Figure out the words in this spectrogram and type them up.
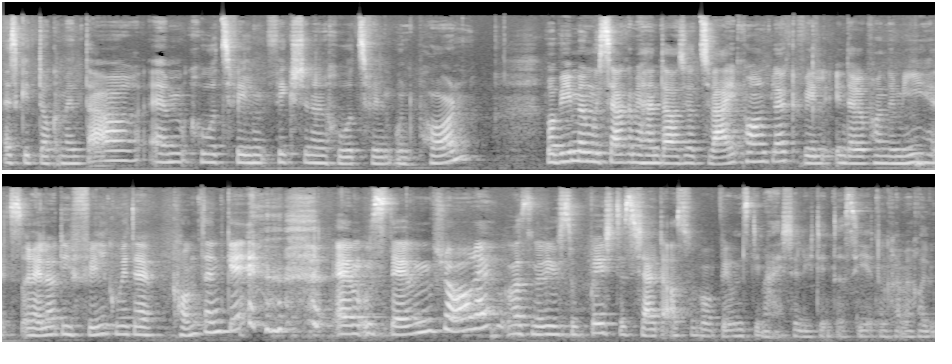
Es gibt Dokumentar, ähm, Kurzfilm, Fictional Kurzfilm und Porn. Wobei man muss sagen, wir haben dieses Jahr zwei Pornblöcke, weil in der Pandemie hat es relativ viel guten Content gegeben ähm, aus diesem Genre, was natürlich super ist. Das ist auch das, was bei uns die meisten Leute interessiert und können schauen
